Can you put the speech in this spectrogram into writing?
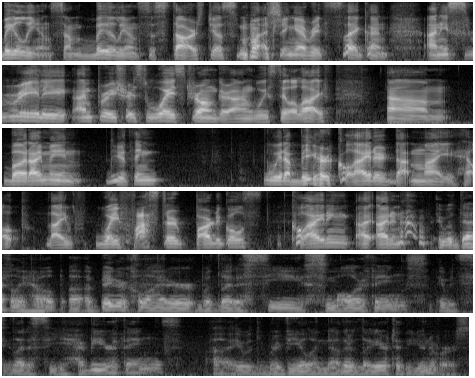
billions and billions of stars just smashing every second, and it's really, I'm pretty sure it's way stronger, and we're still alive. Um, but I mean, do you think with a bigger collider that might help? Like way faster particles colliding? I, I don't know. It would definitely help. Uh, a bigger collider would let us see smaller things. It would see, let us see heavier things. Uh, it would reveal another layer to the universe.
